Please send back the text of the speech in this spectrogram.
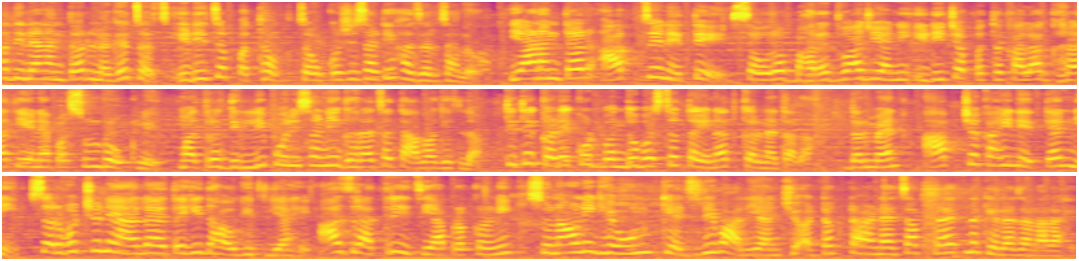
दिल्यानंतर लगेचच ईडीचं पथक चौकशीसाठी हजर झालं. यानंतर आपचे नेते सौरभ भारद्वाज यांनी ईडीच्या पथकाला घरात येण्यापासून रोखले. मात्र दिल्ली पोलिसांनी घराचा ताबा घेतला. तिथे कडेकोट बंदोबस्त तैनात करण्यात आला. दरम्यान आपच्या काही नेत्यांनी सर्वोच्च न्यायालयातही धाव घेतली आहे. आज रात्रीच या प्रकरणी सुनावणी घेऊन केजरीवाल यांची अटक टाळण्याचा प्रयत्न केला जाणार आहे.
